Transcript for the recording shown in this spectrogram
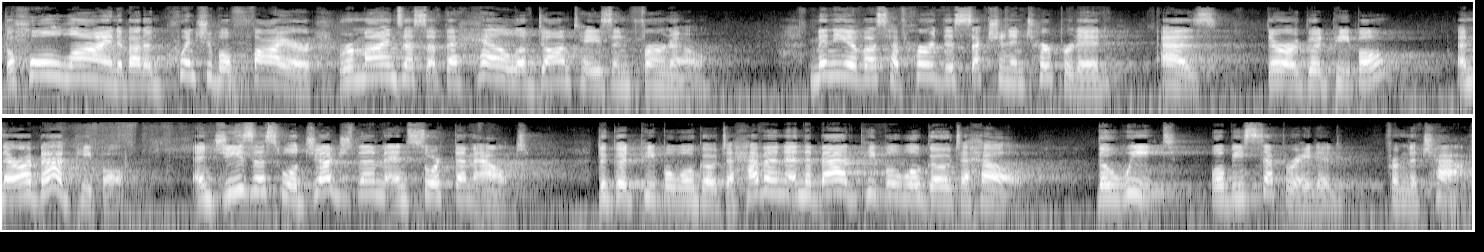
The whole line about unquenchable fire reminds us of the hell of Dante's Inferno. Many of us have heard this section interpreted as there are good people and there are bad people, and Jesus will judge them and sort them out. The good people will go to heaven, and the bad people will go to hell. The wheat will be separated from the chaff.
